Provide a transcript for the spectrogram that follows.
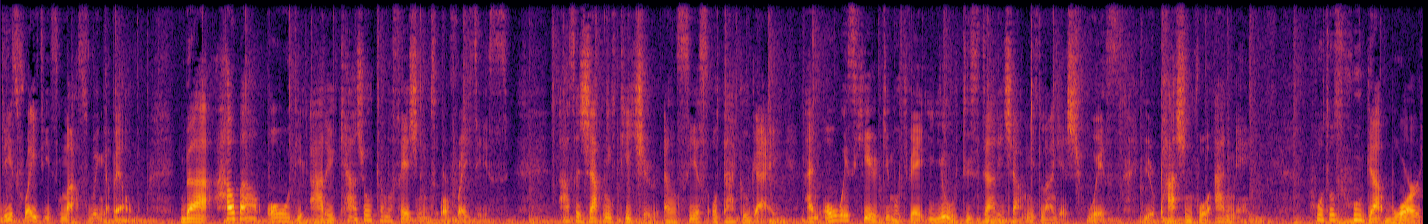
these phrases must ring a bell. But how about all the other casual conversations or phrases? As a Japanese teacher and CS otaku guy, I'm always here to motivate you to study Japanese language with your passion for anime For those who got bored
